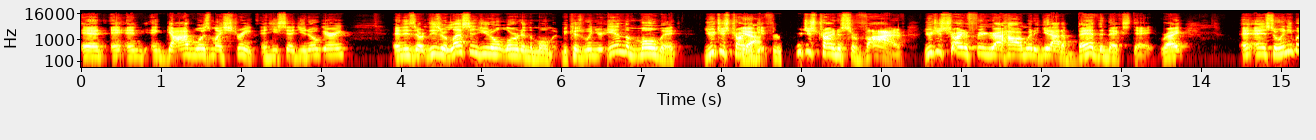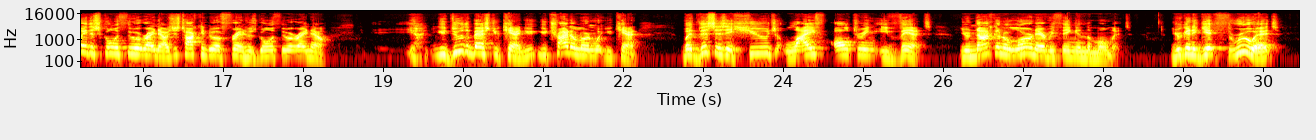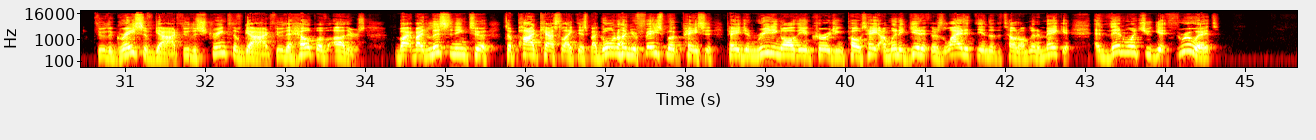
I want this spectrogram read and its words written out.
And, and, and God was my strength. And he said, you know, Gary, and these are, these are lessons you don't learn in the moment because when you're in the moment, you're just trying yeah. to get through. You're just trying to survive. You're just trying to figure out how I'm going to get out of bed the next day. Right. And, and so anybody that's going through it right now, I was just talking to a friend who's going through it right now you do the best you can. You, you try to learn what you can. But this is a huge life altering event. You're not going to learn everything in the moment. You're going to get through it through the grace of God, through the strength of God, through the help of others. By, by listening to, to podcasts like this, by going on your Facebook page, page and reading all the encouraging posts. Hey, I'm going to get it. There's light at the end of the tunnel. I'm going to make it. And then once you get through it,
